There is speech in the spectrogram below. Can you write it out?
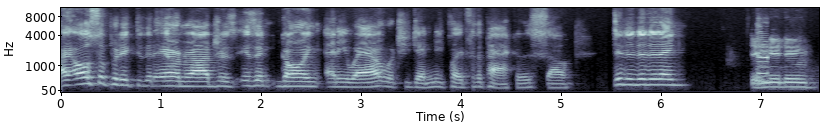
I also predicted that Aaron Rodgers isn't going anywhere, which he didn't. He played for the Packers. So ding ding ding ding ding. Ding ding ding.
